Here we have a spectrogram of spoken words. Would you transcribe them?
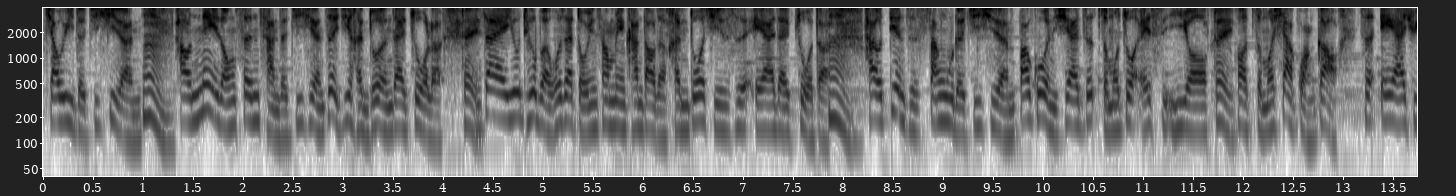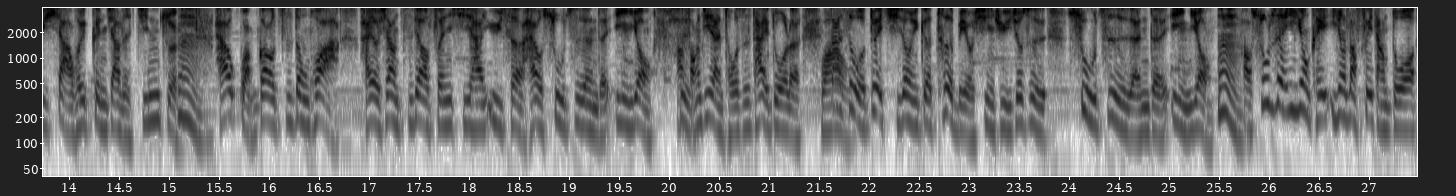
交易的机器人，嗯，还有内容生产的机器人，这已经很多人在做了。对，你在 YouTube 或在抖音上面看到的很多其实是 AI 在做的，嗯，还有电子商务的机器人，包括你现在这怎么做 SEO，对，哦，怎么下广告，这 AI 去下会更加的精准，嗯，还有广告自动化，还有像资料分析和预测，还有数字人的。应用啊，房地产投资太多了，但是我对其中一个特别有兴趣，就是数字人的应用。嗯，好，数字人应用可以应用到非常多，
